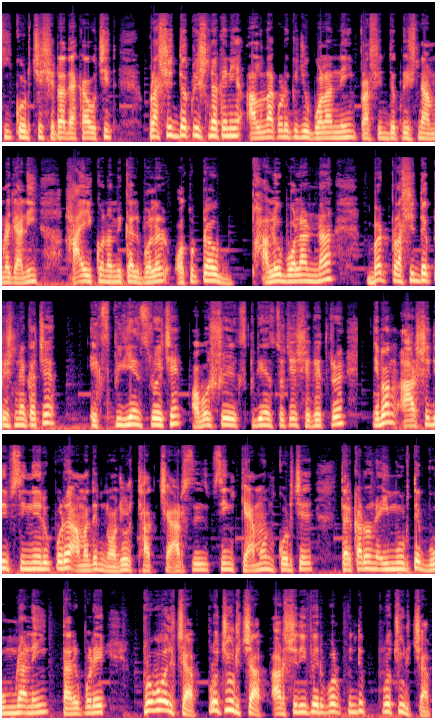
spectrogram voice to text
কী করছে সেটা দেখা উচিত। প্রাসিদ্ধ কৃষ্ণাকে নিয়ে আলাদা করে কিছু বলার নেই। প্রাসিদ্ধ কৃষ্ণা আমরা জানি হাই ইকোনমিক্যাল বলার অতটাও ভালো বলার না বাট প্রসিদ্ধ কৃষ্ণের কাছে এক্সপিরিয়েন্স রয়েছে, অবশ্যই এক্সপিরিয়েন্স রয়েছে সেক্ষেত্রে। এবং আরশদীপ সিং এর উপরে আমাদের নজর থাকছে। আরশদীপ সিং কেমন করছে, তার কারণ এই মুহূর্তে বুমরা নেই, তার উপরে প্রবল চাপ, প্রচুর চাপ। আরশদীপের উপর কিন্তু প্রচুর চাপ।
